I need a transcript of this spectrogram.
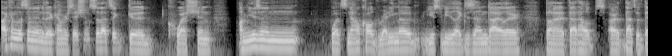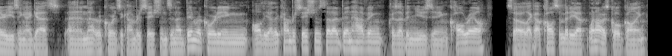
I can listen into their conversations. So that's a good question. I'm using what's now called Ready Mode. It used to be like Zen Dialer, but that helps, or that's what they're using, I guess. And that records the conversations. And I've been recording all the other conversations that I've been having because I've been using CallRail. So, like, I'll call somebody up when I was cold calling.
